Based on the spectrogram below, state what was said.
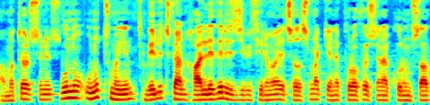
amatörsünüz. Bunu unutmayın ve lütfen hallederizci bir firma ile çalışmak yerine profesyonel kurumsal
